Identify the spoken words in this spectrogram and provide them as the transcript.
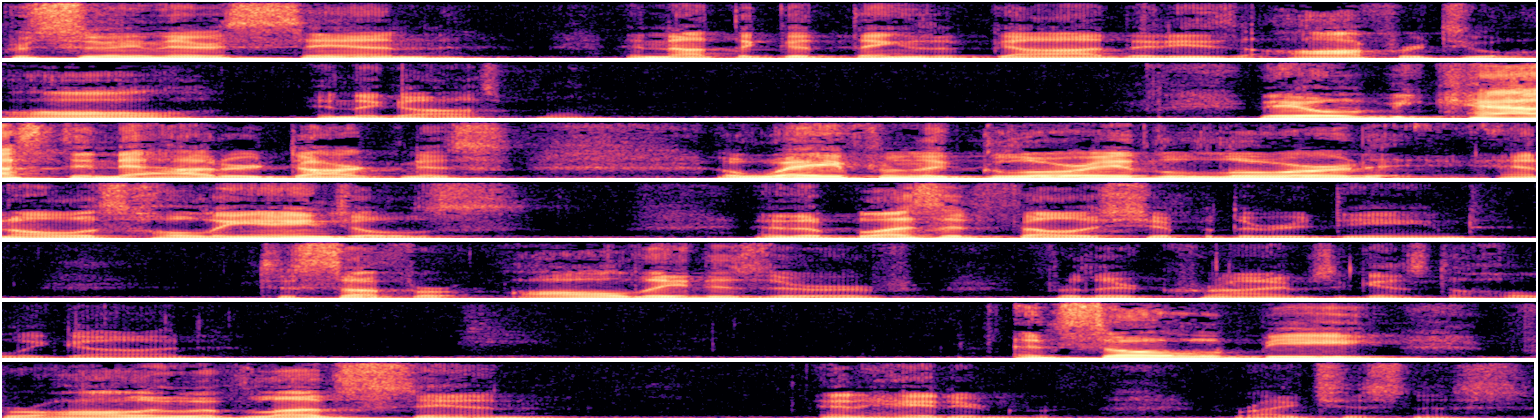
pursuing their sin and not the good things of God that He's offered to all in the gospel. They will be cast into outer darkness, away from the glory of the Lord and all His holy angels and the blessed fellowship of the redeemed to suffer all they deserve for their crimes against a holy God. And so it will be for all who have loved sin and hated righteousness.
